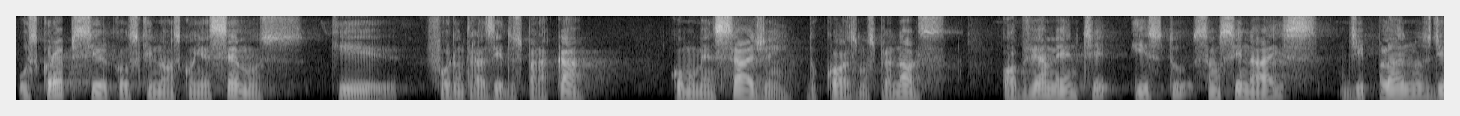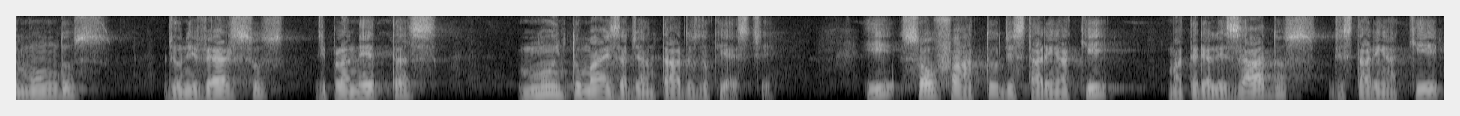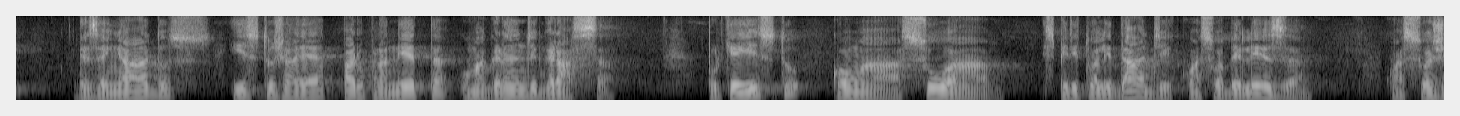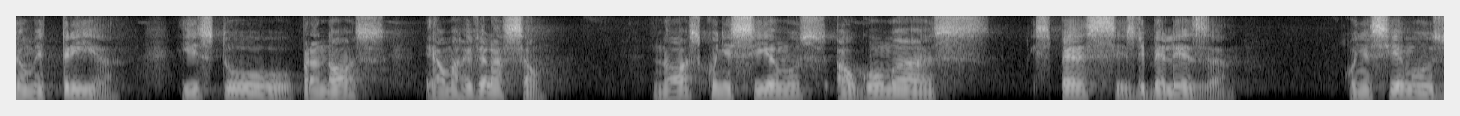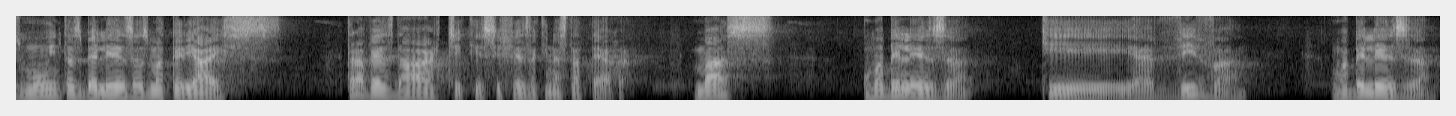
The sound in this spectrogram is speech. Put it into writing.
Os crop circles que nós conhecemos, que foram trazidos para cá, como mensagem do cosmos para nós, obviamente isto são sinais de planos, de mundos, de universos, de planetas muito mais adiantados do que este. E só o fato de estarem aqui materializados, de estarem aqui desenhados, isto já é para o planeta uma grande graça. Porque isto com a sua espiritualidade, com a sua beleza, com a sua geometria, isto para nós é uma revelação. Nós conhecíamos algumas espécies de beleza, conhecíamos muitas belezas materiais através da arte que se fez aqui nesta terra. Mas uma beleza que é viva, uma beleza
